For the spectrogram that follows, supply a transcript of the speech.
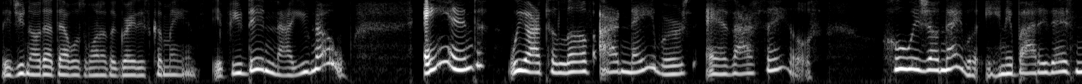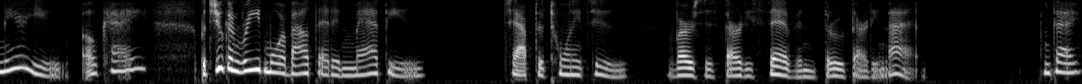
Did you know that that was one of the greatest commands? If you didn't, now you know. And we are to love our neighbors as ourselves. Who is your neighbor? Anybody that's near you, okay? But you can read more about that in Matthew chapter 22, verses 37 through 39. Okay,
